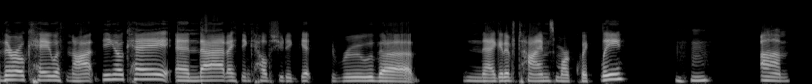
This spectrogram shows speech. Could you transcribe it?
they're okay with not being okay. And that I think helps you to get through the negative times more quickly. Mm-hmm. Um,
